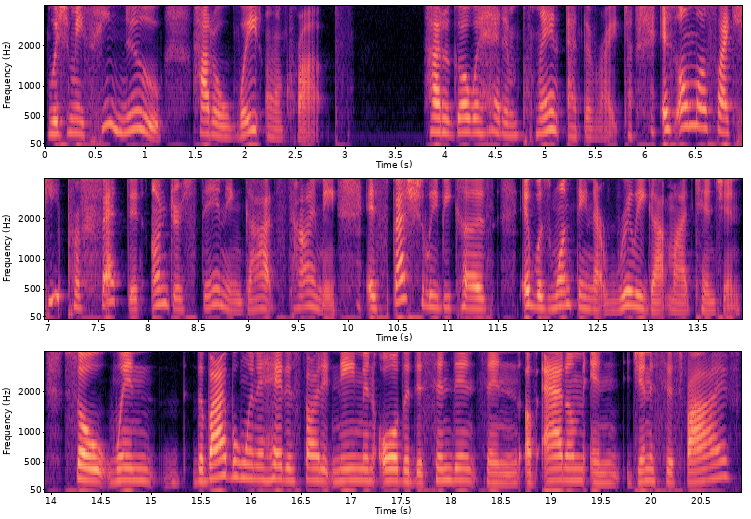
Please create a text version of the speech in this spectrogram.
which means he knew how to wait on crops how to go ahead and plant at the right time. It's almost like he perfected understanding God's timing, especially because it was one thing that really got my attention. So when the Bible went ahead and started naming all the descendants and of Adam in Genesis 5,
